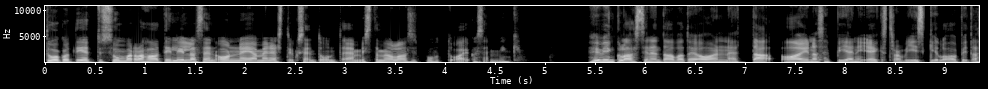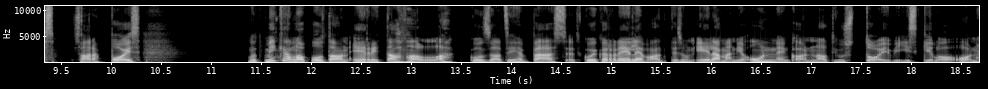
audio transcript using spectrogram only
Tuoko tietty summa rahaa tilillä sen onnen ja menestyksen tunteen, mistä me ollaan siis puhuttu aikaisemminkin? Hyvin klassinen tavoite on, että aina se pieni ekstra viisi kiloa pitäisi saada pois. Mutta mikä lopulta on eri tavalla, kun sä oot siihen päässyt? Et kuinka relevantti sun elämän ja onnen kannalta just toi viisi kiloa on?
